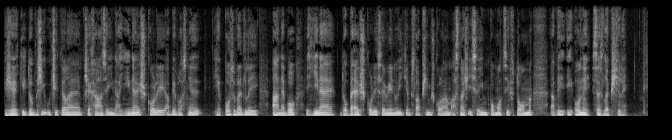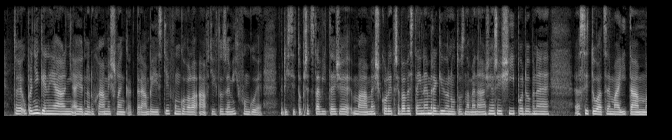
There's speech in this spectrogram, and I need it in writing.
že ti dobří učitelé přecházejí na jiné školy, aby vlastně je pozvedli, a nebo jiné dobré školy se věnují těm slabším školám a snaží se jim pomoci v tom, aby i oni se zlepšili. To je úplně geniální a jednoduchá myšlenka, která by jistě fungovala a v těchto zemích funguje. Když si to představíte, že máme školy třeba ve stejném regionu, to znamená, že řeší podobné situace, mají tam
